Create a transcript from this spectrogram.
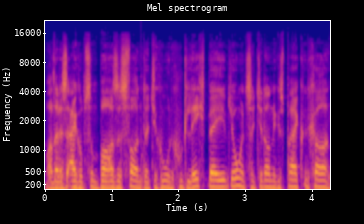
Maar dat is eigenlijk op zo'n basis van dat je gewoon goed ligt bij jongens, dat je dan in gesprek kunt gaan.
